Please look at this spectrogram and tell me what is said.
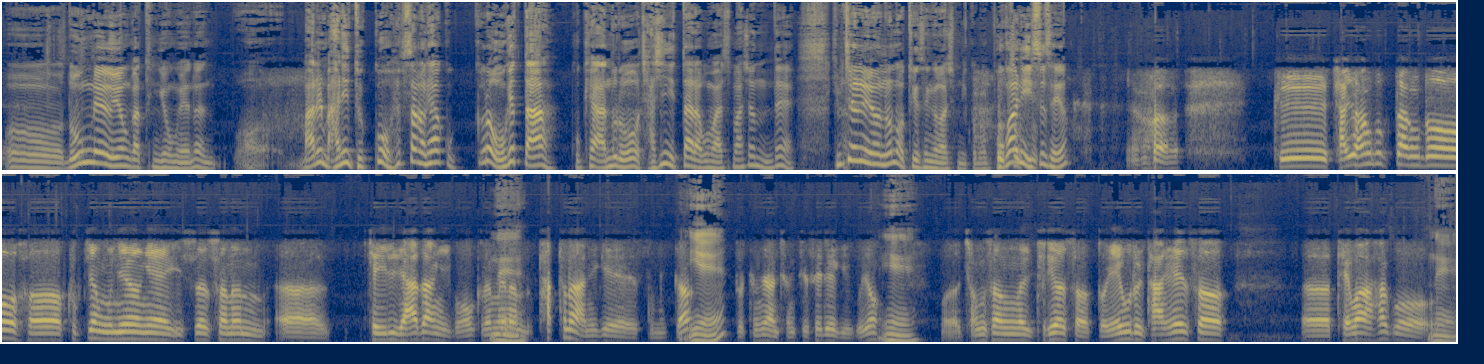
어 노웅래 의원 같은 경우에는 어 말을 많이 듣고 협상을 해갖고 끌어오겠다 국회 안으로 자신 있다라고 말씀하셨는데 김태현 의원은 어떻게 생각하십니까? 뭐 보관이 있으세요? 어, 그, 자유한국당도, 어, 국정 운영에 있어서는, 어, 제1야당이고, 그러면은 네. 파트너 아니겠습니까? 예, 또 중요한 정치 세력이고요. 예, 어, 정성을 들여서 또 예우를 다해서, 어, 대화하고, 네,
